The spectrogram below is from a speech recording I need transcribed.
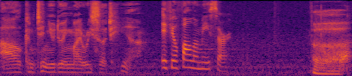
I'll continue doing my research here. If you'll follow me, sir. All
